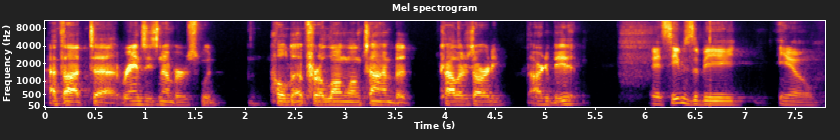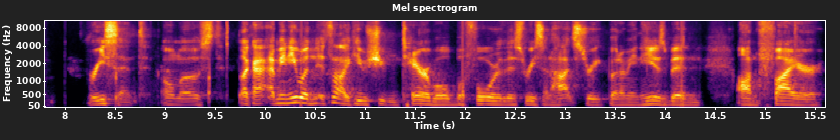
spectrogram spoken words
I thought uh, Ramsey's numbers would hold up for a long, long time, but Kyler's already already beat it. It seems to be, you know, recent almost. Like I, I mean, he wasn't. It's not like he was shooting terrible before this recent hot streak, but I mean, he has been on fire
